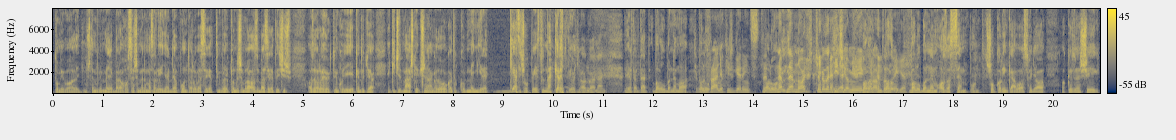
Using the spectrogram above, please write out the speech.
Tomival, egy, most nem megyek bele a hosszasan, mert nem az a lényeg, de pont arról beszélgettünk, vagy pontosabban az a beszélgetés is azon röhögtünk, hogy egyébként, hogyha egy kicsit másképp csinálnánk a dolgokat, akkor mennyire geci sok pénzt tudnánk keresni, hogyha akarnánk. Érted? Tehát valóban nem a... Csak való... az a frányok is gerinc. Való, nem, nem nagy, csak az a kicsi, ami még való, maradt. Való, igen. valóban nem az a szempont. Sokkal inkább az, hogy a, a közönség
